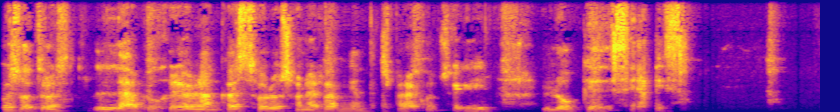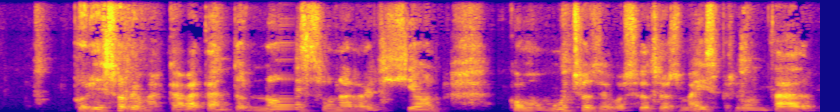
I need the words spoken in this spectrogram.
vosotros, la brujería blanca solo son herramientas para conseguir lo que deseáis. Por eso remarcaba tanto, no es una religión, como muchos de vosotros me habéis preguntado,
